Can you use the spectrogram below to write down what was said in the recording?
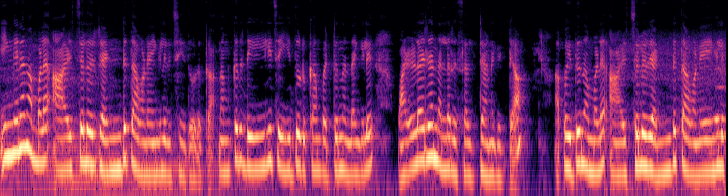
ഇങ്ങനെ നമ്മൾ ആഴ്ചയിൽ ഒരു രണ്ട് തവണയെങ്കിലും ഇത് ചെയ്ത് കൊടുക്കുക. നമുക്കിത് ഡെയിലി ചെയ്ത് കൊടുക്കാൻ പറ്റുന്നുണ്ടെങ്കിൽ വളരെ നല്ല റിസൾട്ടാണ് കിട്ടുക. അപ്പോൾ ഇത് നമ്മൾ ആഴ്ചയിൽ ഒരു രണ്ട് തവണയെങ്കിലും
